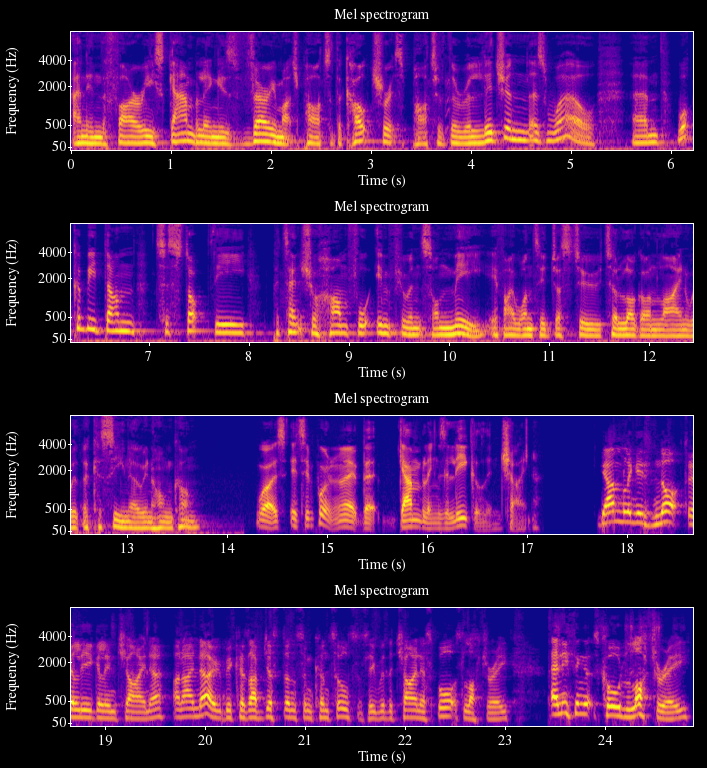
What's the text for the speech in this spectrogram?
and in the Far East, gambling is very much part of the culture. It's part of the religion as well. Um, what could be done to stop the potential harmful influence on me if I wanted just to, to log online with a casino in Hong Kong? Well, it's, it's important to note that gambling is illegal in China. Gambling is not illegal in China, and I know because I've just done some consultancy with the China Sports Lottery. Anything that's called lottery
